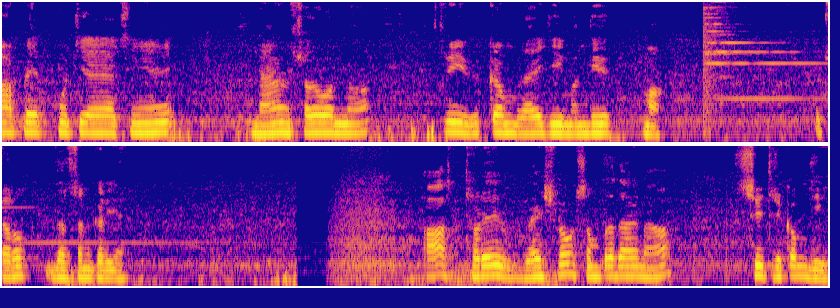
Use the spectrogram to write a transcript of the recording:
આપણે પહોંચી રહ્યા છીએ નારાયણ સરોવરના શ્રી વિક્રમ રાયજી મંદિરમાં. તો ચાલો દર્શન કરીએ. આ સ્થળે વૈષ્ણવ સંપ્રદાયના શ્રી ત્રિકમજી,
